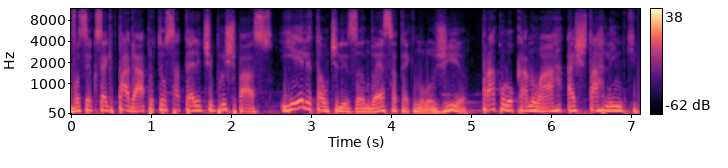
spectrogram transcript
você consegue pagar para o teu satélite ir para o espaço. E ele está utilizando essa tecnologia para colocar no ar a Starlink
